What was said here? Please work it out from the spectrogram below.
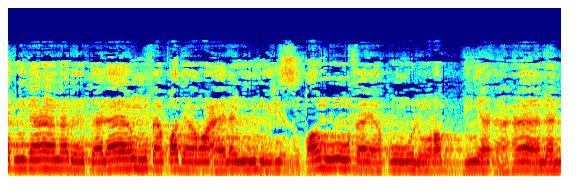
إذا ما ابتلاه فقدر عليه رزقه فيقول ربي أهانن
